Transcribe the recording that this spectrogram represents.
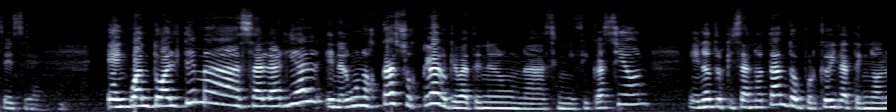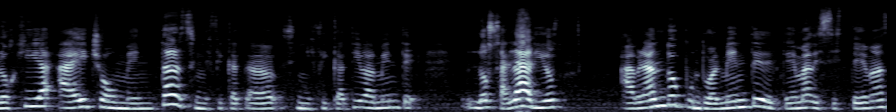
Sí, sí. En cuanto al tema salarial, en algunos casos, claro que va a tener una significación, en otros quizás no tanto, porque hoy la tecnología ha hecho aumentar significativamente los salarios, hablando puntualmente del tema de sistemas,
